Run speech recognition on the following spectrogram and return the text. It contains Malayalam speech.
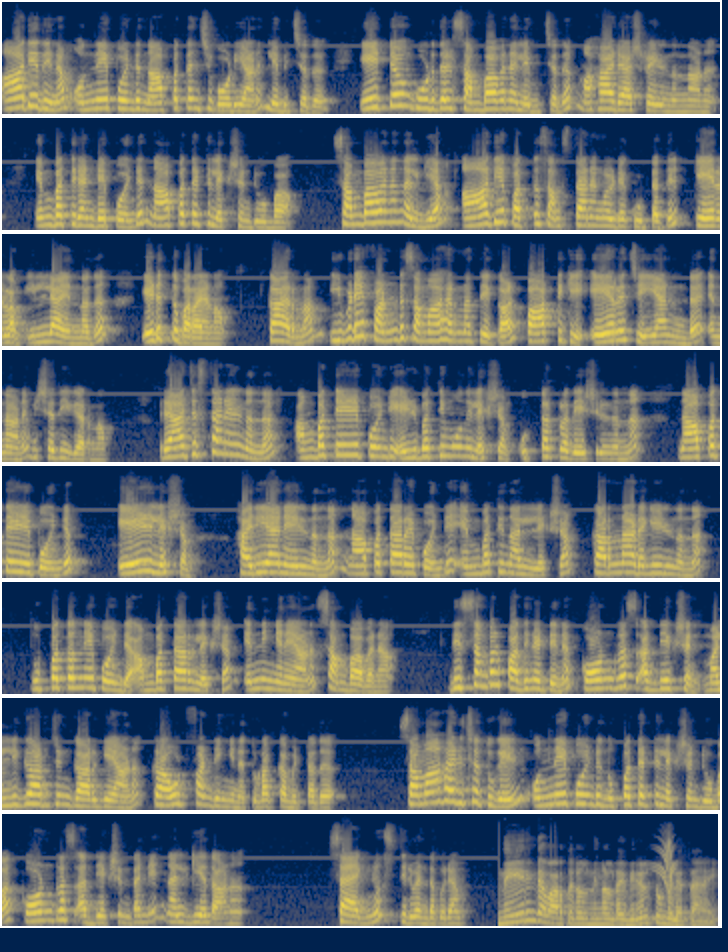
ആദ്യ ദിനം ഒന്നേ പോയിന്റ് നാൽപ്പത്തഞ്ച് കോടിയാണ് ലഭിച്ചത്. ഏറ്റവും കൂടുതൽ സംഭാവന ലഭിച്ചത് മഹാരാഷ്ട്രയിൽ നിന്നാണ്. എൺപത്തിരണ്ട് പോയിന്റ് നാൽപ്പത്തെട്ട് ലക്ഷം രൂപ. സംഭാവന നൽകിയ ആദ്യ പത്ത് സംസ്ഥാനങ്ങളുടെ കൂട്ടത്തിൽ കേരളം ഇല്ല എന്നത് എടുത്തു പറയണം. കാരണം ഇവിടെ ഫണ്ട് സമാഹരണത്തെക്കാൾ പാർട്ടിക്ക് ഏറെ ചെയ്യാനുണ്ട് എന്നാണ് വിശദീകരണം. രാജസ്ഥാനിൽ നിന്ന് അമ്പത്തേഴ് പോയിന്റ് എഴുപത്തിമൂന്ന് ലക്ഷം ഉത്തർപ്രദേശിൽ നിന്ന് നാൽപ്പത്തേഴ് പോയിന്റ് ഏഴ് ലക്ഷം ഹരിയാനയിൽ നിന്ന് നാൽപ്പത്തി പോയിന്റ് എൺപത്തിനാല് ലക്ഷം കർണാടകയിൽ നിന്ന് മുപ്പത്തൊന്ന് പോയിന്റ് അമ്പത്തി ആറ് ലക്ഷം എന്നിങ്ങനെയാണ് സംഭാവന. ഡിസംബർ പതിനെട്ടിന് കോൺഗ്രസ് അധ്യക്ഷൻ മല്ലികാർജുൻ ഖാർഗെയാണ് ക്രൗഡ് ഫണ്ടിങ്ങിന് തുടക്കമിട്ടത്. സമാഹരിച്ച തുകയിൽ ഒന്നേ പോയിന്റ് മുപ്പത്തെട്ട് ലക്ഷം രൂപ കോൺഗ്രസ് അധ്യക്ഷൻ തന്നെ നൽകിയതാണ്. സാഗ് ന്യൂസ് തിരുവനന്തപുരം. നേരിന്റെ വാർത്തകൾ നിങ്ങളുടെ വിരൽത്തുമ്പിൽ എത്താനായി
